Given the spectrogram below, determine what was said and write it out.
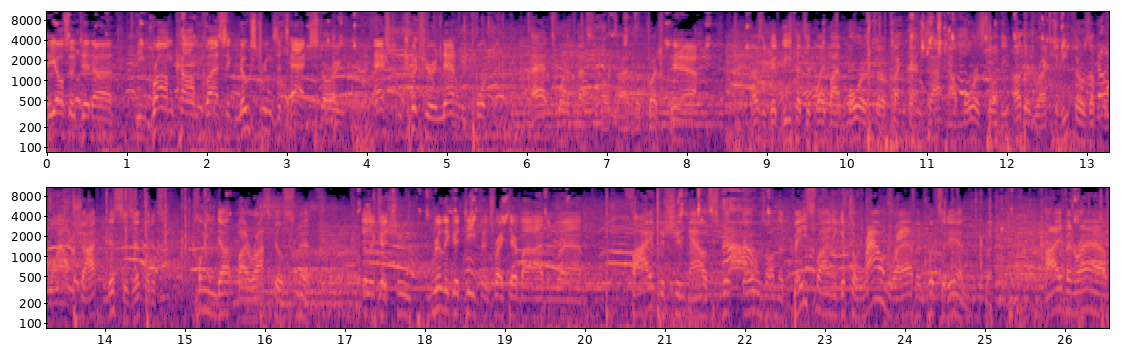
He also did uh, the rom-com classic No Strings Attached, starring Ashton Kutcher and Natalie Portman. That's one of the best of all time, no question. Yeah. That was a good defensive play by Morris to affect that shot. Now Morris going the other direction. He throws up a wild shot, misses it, but it's cleaned up by Roscoe Smith. Really good shoot. Really good defense right there by Ivan Rabb. Five to shoot now. Smith goes on the baseline and gets around Rabb and puts it in. Ivan Rabb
